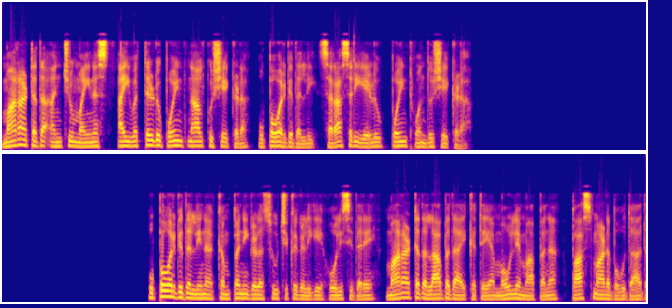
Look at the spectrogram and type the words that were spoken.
ಮಾರಾಟದ ಅಂಚು ಮೈನಸ್ ಐವತ್ತೆರಡು ಪಾಯಿಂಟ್ ನಾಲ್ಕು ಶೇಕಡ, ಉಪವರ್ಗದಲ್ಲಿ ಸರಾಸರಿ ಏಳು ಪಾಯಿಂಟ್ ಒಂದು ಶೇಕಡ. ಉಪವರ್ಗದಲ್ಲಿನ ಕಂಪನಿಗಳ ಸೂಚಕಗಳಿಗೆ ಹೋಲಿಸಿದರೆ ಮಾರಾಟದ ಲಾಭದಾಯಕತೆಯ ಮೌಲ್ಯಮಾಪನ ಪಾಸ್ ಮಾಡಬಹುದಾದ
